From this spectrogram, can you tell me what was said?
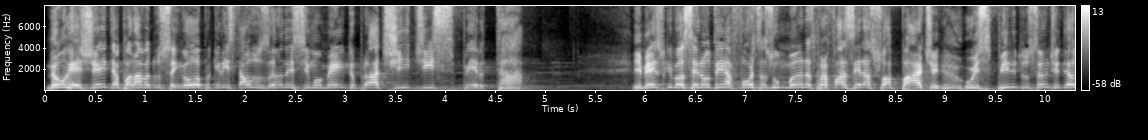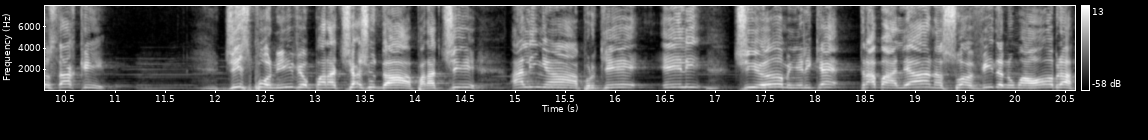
Não rejeite a palavra do Senhor, porque Ele está usando esse momento para te despertar. E mesmo que você não tenha forças humanas para fazer a sua parte, o Espírito Santo de Deus está aqui, disponível para te ajudar, para te alinhar, porque Ele te ama e Ele quer trabalhar na sua vida numa obra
